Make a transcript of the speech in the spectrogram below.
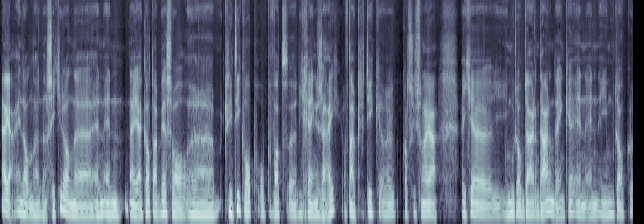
Nou ja, en dan, dan zit je dan. Uh, en en nou ja, ik had daar best wel uh, kritiek op, op wat diegene zei. Of nou, kritiek. ik had zoiets van, nou ja, weet je, je moet ook daar en daar aan denken. En, en, en je moet ook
